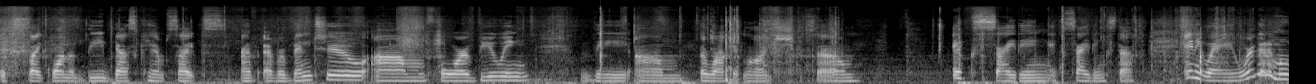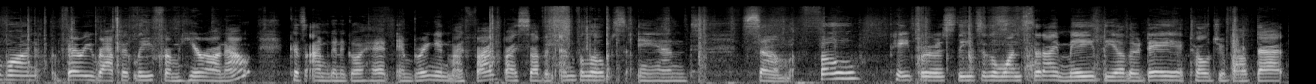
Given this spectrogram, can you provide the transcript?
it's like one of the best campsites I've ever been to um, for viewing the um, the rocket launch. So exciting, exciting stuff. Anyway, we're going to move on very rapidly from here on out because I'm going to go ahead and bring in my 5x7 envelopes and some faux papers. These are the ones that I made the other day. I told you about that.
